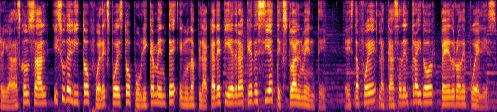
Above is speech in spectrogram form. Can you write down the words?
regadas con sal y su delito fuera expuesto públicamente en una placa de piedra que decía textualmente, esta fue la casa del traidor Pedro de Puelles.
